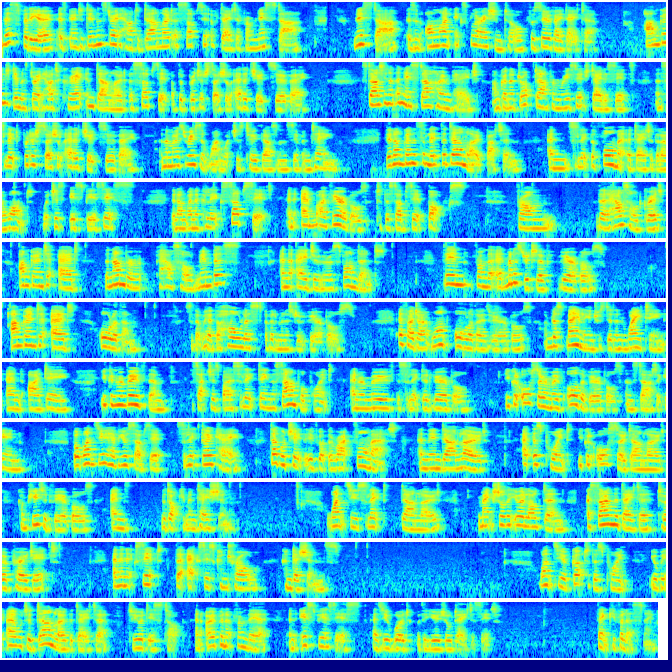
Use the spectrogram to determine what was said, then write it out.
This video is going to demonstrate how to download a subset of data from Nesstar. Nesstar is an online exploration tool for survey data. I'm going to demonstrate how to create and download a subset of the British Social Attitude Survey. Starting at the Nesstar homepage, I'm going to drop down from Research Datasets and select British Social Attitude Survey, and the most recent one, which is 2017. Then I'm going to select the Download button and select the format of data that I want, which is SPSS. Then I'm going to click Subset and add my variables to the subset box. From the household grid, I'm going to add the number of household members and the age of the respondent. Then from the administrative variables, I'm going to add all of them so that we have the whole list of administrative variables. If I don't want all of those variables, I'm just mainly interested in weighting and ID, you can remove them, such as by selecting the sample point and remove the selected variable. You could also remove all the variables and start again. But once you have your subset, select OK, double check that you've got the right format, and then download. At this point, you could also download computed variables and the documentation. Once you select download, make sure that you are logged in, assign the data to a project, and then accept the access control conditions. Once you have got to this point, you'll be able to download the data to your desktop and open it from there in SPSS as you would with a usual dataset. Thank you for listening.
